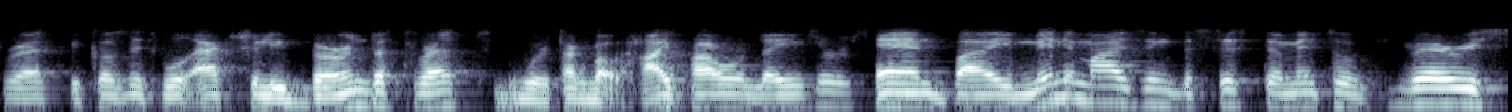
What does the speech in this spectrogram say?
threats because it will actually burn the threat. We're talking about high power lasers. And by minimizing the system into a very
